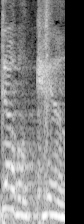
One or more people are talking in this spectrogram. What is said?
Double kill.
